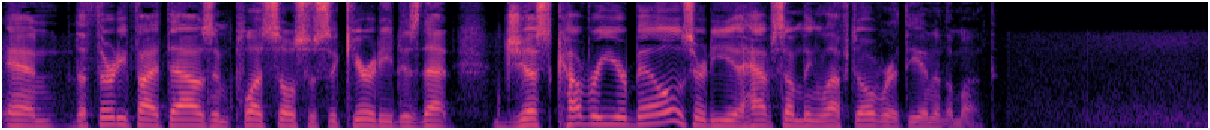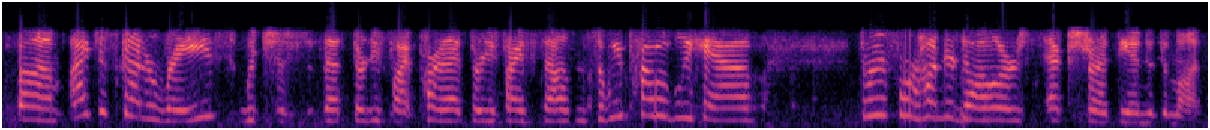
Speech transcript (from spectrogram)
And the thirty-five thousand plus Social Security does that just cover your bills, or do you have something left over at the end of the month? Um, I just got a raise, which is that thirty five part of that thirty five thousand. So we probably have three or four hundred dollars extra at the end of the month.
